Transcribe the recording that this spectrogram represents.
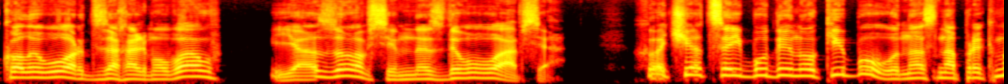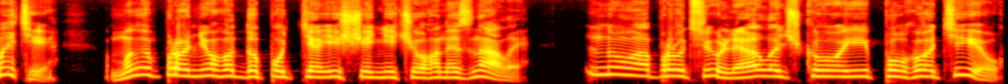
коли Уорд загальмував, я зовсім не здивувався. Хоча цей будинок і був у нас на прикметі, ми про нього до пуття іще нічого не знали. Ну, а про цю лялечку і поготів.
